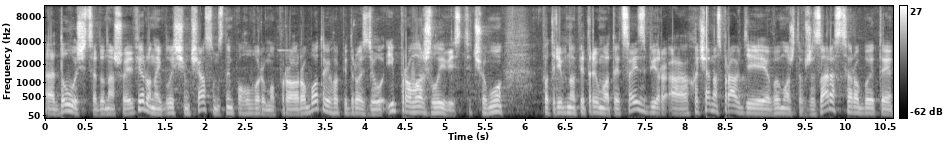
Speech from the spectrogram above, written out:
е, долучиться до нашого ефіру. Найближчим часом з ним поговоримо про роботу його підрозділу і про важливість, чому потрібно підтримувати цей збір. Е, Хоча насправді ви можете вже зараз це робити.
